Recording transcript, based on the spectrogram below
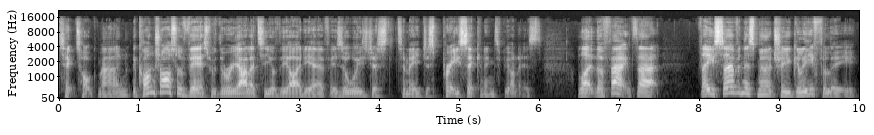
TikTok man. The contrast of this with the reality of the IDF is always just, to me, just pretty sickening, to be honest. Like the fact that they serve in this military gleefully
